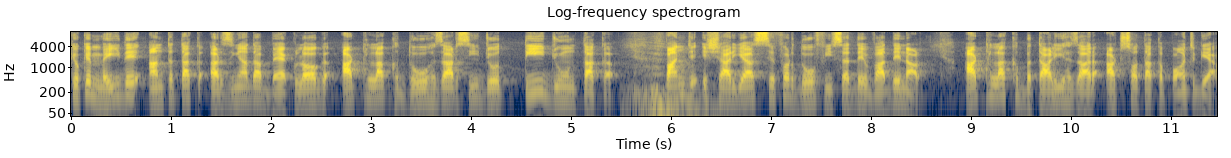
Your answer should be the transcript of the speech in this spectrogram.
ਕਿਉਂਕਿ ਮਈ ਦੇ ਅੰਤ ਤੱਕ ਅਰਜ਼ੀਆਂ ਦਾ ਬੈਕਲੌਗ 8 ਲੱਖ 2000 ਸੀ, ਜੋ 30 ਜੂਨ ਤੱਕ 5.02% ਦੇ ਵਾਧੇ ਨਾਲ 8 ਲੱਖ 42800 ਤੱਕ ਪਹੁੰਚ ਗਿਆ।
